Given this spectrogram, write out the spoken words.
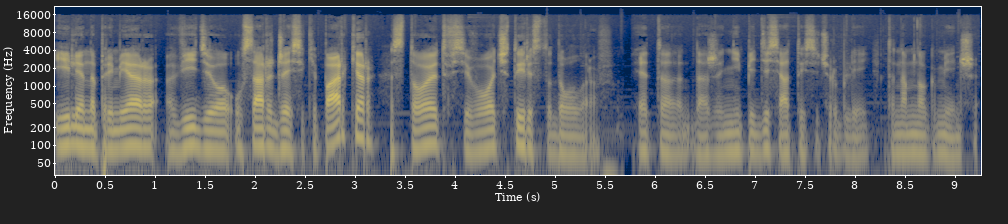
Или, например, видео у Сары Джессики Паркер стоит всего 400 долларов это даже не 50 тысяч рублей, это намного меньше.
